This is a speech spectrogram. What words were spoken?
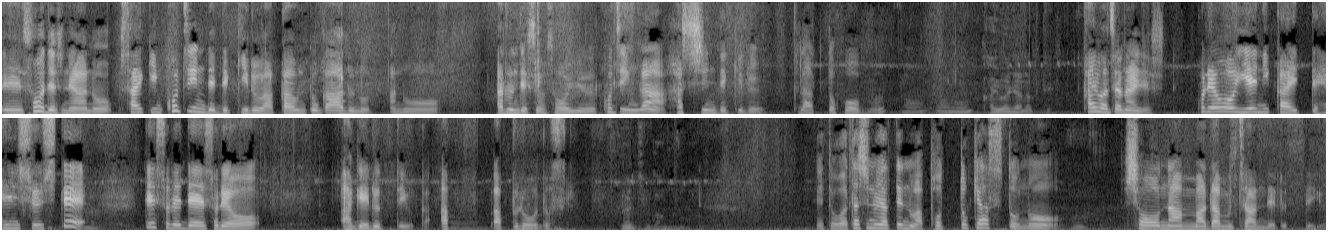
えー、そうですね。あの最近個人でできるアカウントがあるのあのあるんですよ。そういう個人が発信できるプラットフォーム？ああの会話じゃなくて。会話じゃないですこれを家に帰って編集して、うん、でそれでそれを上げるっていうかアップロードする。えっと私のやってるのはポッドキャストの湘南マダムチャンネルっていう。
